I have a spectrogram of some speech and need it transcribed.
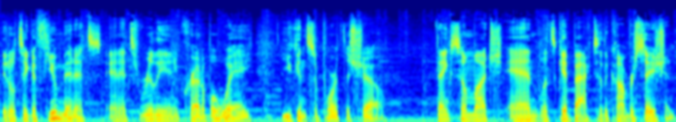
It'll take a few minutes, and it's really an incredible way you can support the show. Thanks so much, and let's get back to the conversation.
